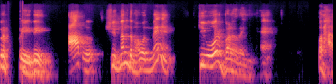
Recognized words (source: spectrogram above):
प्रपेदे आप श्री नंद भवन में की ओर बढ़ रही हैं पढ़ा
